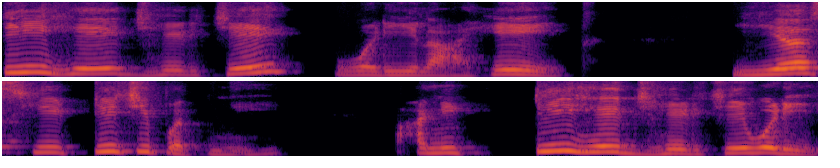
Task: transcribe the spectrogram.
टी हे झेडचे वडील आहेत. यस ही टीची पत्नी आणि टी हे झेडचे वडील.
